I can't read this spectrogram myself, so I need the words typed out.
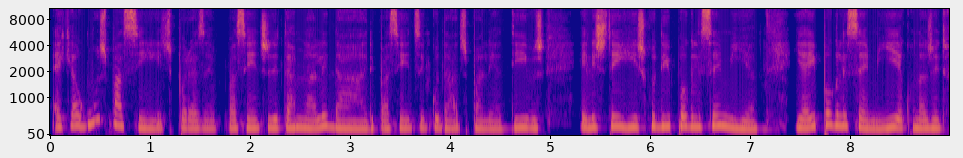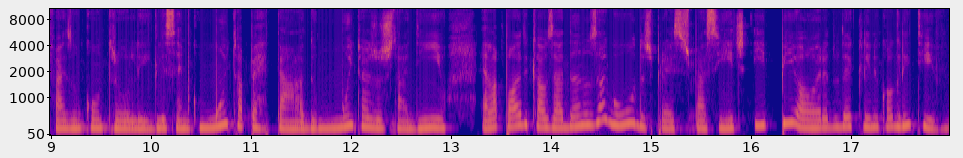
é que alguns pacientes, por exemplo, pacientes de terminalidade, pacientes em cuidados paliativos, eles têm risco de hipoglicemia. E a hipoglicemia, quando a gente faz um controle glicêmico muito apertado, muito ajustadinho, ela pode causar danos agudos para esses pacientes e piora do declínio cognitivo.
